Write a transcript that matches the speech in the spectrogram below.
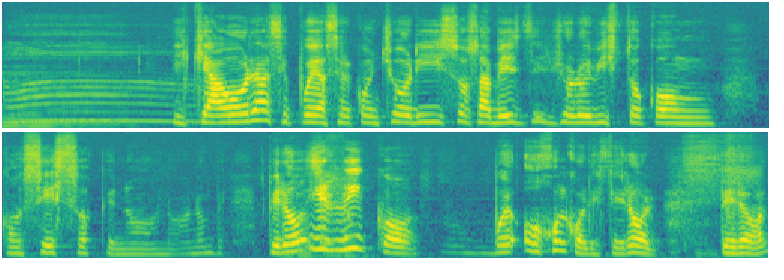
Ah. Y que ahora se puede hacer con chorizo, ¿sabes? Yo lo he visto con, con sesos que no, no, no. Pero es rico. Ojo el colesterol. Pero,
